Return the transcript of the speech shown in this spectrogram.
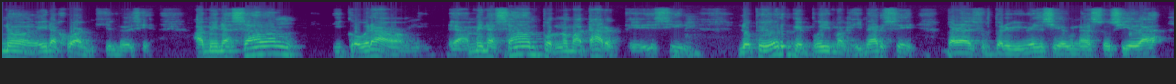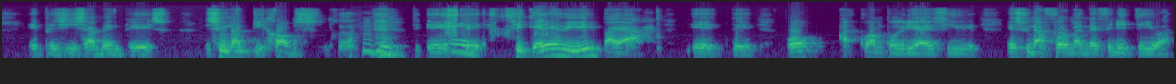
no, era Juan quien lo decía, amenazaban y cobraban, amenazaban por no matarte, es decir, lo peor que puede imaginarse para la supervivencia de una sociedad es precisamente eso. Es un anti-Hobbes. ¿no? Este, si querés vivir, pagá. Este, o Juan podría decir, es una forma en definitiva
